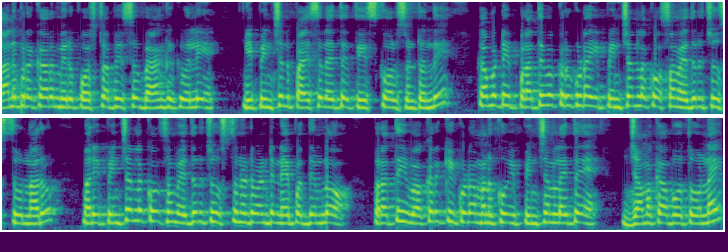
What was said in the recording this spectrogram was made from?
దాని ప్రకారం మీరు పోస్ట్ ఆఫీసు బ్యాంకుకి వెళ్ళి ఈ పింఛన్ పైసలు అయితే తీసుకోవాల్సి ఉంటుంది. కాబట్టి ప్రతి ఒక్కరు కూడా ఈ పింఛన్ల కోసం ఎదురు చూస్తున్నారు మరి పింఛన్ల కోసం ఎదురు చూస్తున్నటువంటి నేపథ్యంలో ప్రతి ఒక్కరికి కూడా మనకు ఈ పింఛన్లు అయితే జమ కాబోతూ ఉన్నాయి.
